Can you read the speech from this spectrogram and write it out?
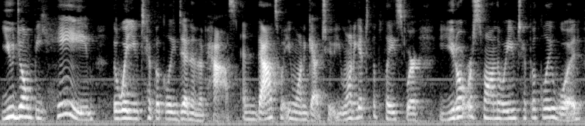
you don't behave the way you typically did in the past. And that's what you want to get to. You want to get to the place where you don't respond the way you typically would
